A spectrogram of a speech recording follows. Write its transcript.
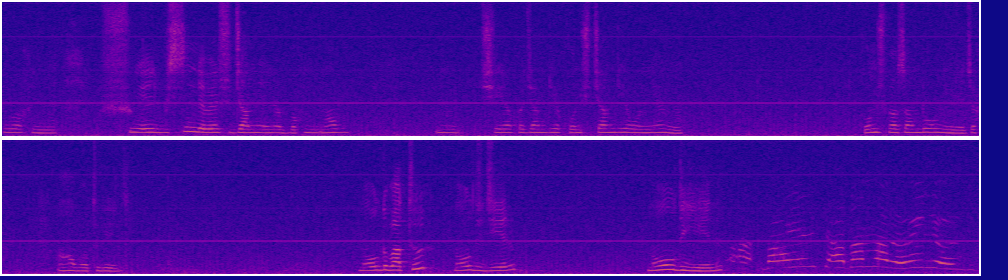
Dur bakayım ya. Şu elbisin de ben şu canlı yayına bakayım. Ne yapayım? Şey yapacağım diye konuşacağım diye oynayamıyorum. Konuşmasam da olmayacak. Aha Batu geldi. Ne oldu Batu? Ne oldu ciğerim? Ne oldu yeğenim? Yeni ki adamlar öyle öldürdü.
